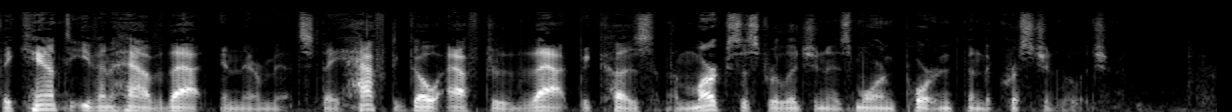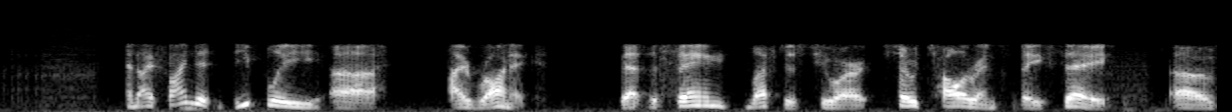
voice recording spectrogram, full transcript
They can't even have that in their midst. They have to go after that because the Marxist religion is more important than the Christian religion. And I find it deeply uh, ironic that the same leftists who are so tolerant, they say, of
